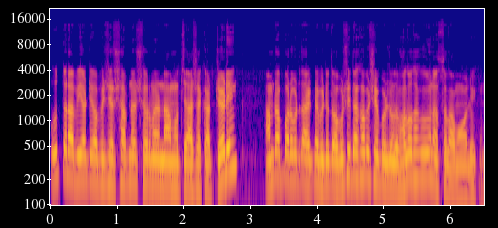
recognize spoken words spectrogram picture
উত্তরা বিআরটি অফিসের সামনের শোরুমের নাম হচ্ছে আশা কার ট্রেডিং আমরা পরবর্তী আরেকটা ভিডিওতে অবশ্যই দেখাবো, সে পর্যন্ত ভালো থাকুন, আসসালামু আলাইকুম।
